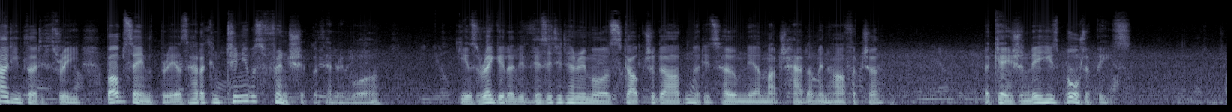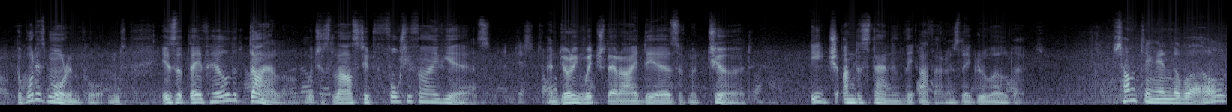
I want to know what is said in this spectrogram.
1933, Bob Sainsbury has had a continuous friendship with Henry Moore. He has regularly visited Henry Moore's sculpture garden at his home near Much Hadham in Hertfordshire. Occasionally, he's bought a piece. But what is more important is that they've held a dialogue which has lasted 45 years, and during which their ideas have matured, each understanding the other as they grew older. something in the world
